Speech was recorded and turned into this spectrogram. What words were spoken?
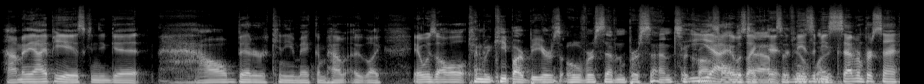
how many IPAs can you get? How bitter can you make them? How like it was all. Can we keep our beers over seven percent? yeah, it was like it, needs to be seven percent.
